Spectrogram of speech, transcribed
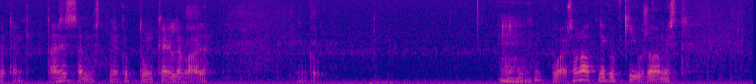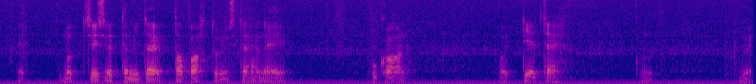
jotenkin. Tai siis semmoista niin tunkeilevaa ja niin kuin, Mm. voi sanoa, että niin kiusaamista. Mutta siis, että mitä tapahtui, niin sitähän ei kukaan voi tietää. Kun me,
